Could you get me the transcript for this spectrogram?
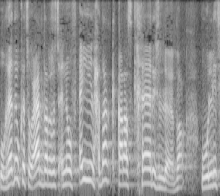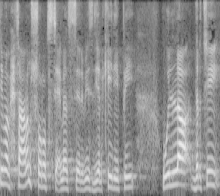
وغدا وكتوعى لدرجة أنه في أي لحظة تلقى راسك خارج اللعبة وليتي ما محترمش شروط استعمال ال service ديال KDP ولا درتي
